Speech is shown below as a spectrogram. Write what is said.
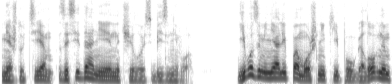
Между тем заседание началось без него. Его заменяли помощники по уголовным,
